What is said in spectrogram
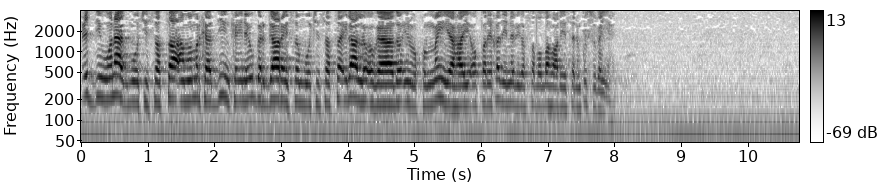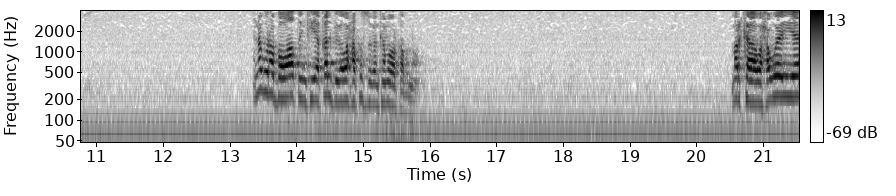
ciddii wanaag muujisata ama markaa diinka inay u gargaarayso muujisata ilaa la ogaado inuu quman yahay oo dariiqadii nebiga sala allahu alayh wasalam ku sugan yahay. Innaguna bawaatinka iyo qalbiga waxaa ku sugan kama warqabno. Marka waxa weeye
